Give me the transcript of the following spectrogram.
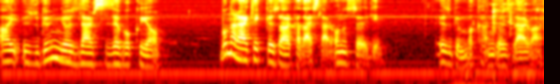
Ay üzgün gözler size bakıyor. Bunlar erkek gözü arkadaşlar onu söyleyeyim. Üzgün bakan gözler var.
